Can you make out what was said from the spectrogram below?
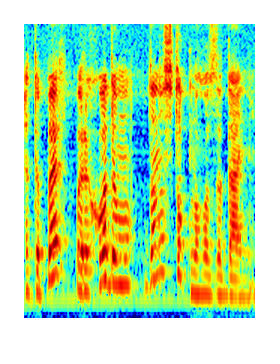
А тепер переходимо до наступного завдання.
